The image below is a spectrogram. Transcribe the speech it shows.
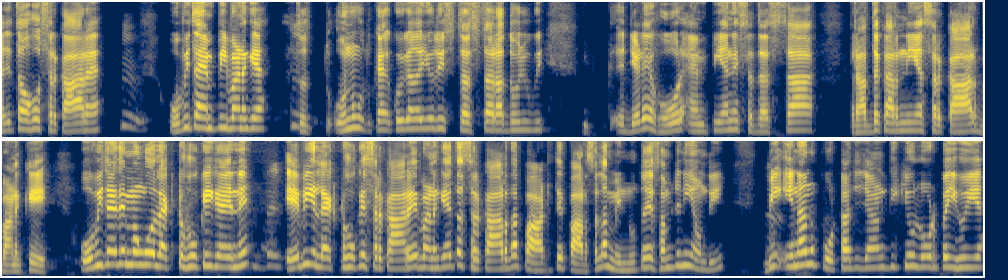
ਅੱਜ ਤਾਂ ਉਹ ਸਰਕਾਰ ਹੈ। ਉਹ ਵੀ ਤਾਂ ਐਮਪੀ ਬਣ ਗਿਆ। ਤੋ ਉਹਨੂੰ ਕੋਈ ਕਹਿੰਦਾ ਜੀ ਉਹਦੀ ਸਦੱਸਤਾ ਰੱਦ ਹੋ ਜੂਗੀ। ਜਿਹੜੇ ਹੋਰ ਐਮਪੀਆਂ ਨੇ ਸਦੱਸਤਾ ਰੱਦ ਕਰਨੀ ਹੈ ਸਰਕਾਰ ਬਣ ਕੇ ਉਹ ਵੀ ਤਾਂ ਇਹਦੇ ਵਾਂਗੂ ਇਲੈਕਟ ਹੋ ਕੇ ਗਏ ਨੇ। ਇਹ ਵੀ ਇਲੈਕਟ ਹੋ ਕੇ ਸਰਕਾਰ ਇਹ ਬਣ ਗਏ ਤਾਂ ਸਰਕਾਰ ਦਾ ਪਾਰਟ ਤੇ ਪਾਰਸਲ ਆ। ਮੈਨੂੰ ਤਾਂ ਇਹ ਸਮਝ ਨਹੀਂ ਆਉਂਦੀ ਵੀ ਇਹਨਾਂ ਨੂੰ ਕੋਰਟਾਂ 'ਚ ਜਾਣ ਦੀ ਕਿਉਂ ਲੋੜ ਪਈ ਹੋਈ ਹੈ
